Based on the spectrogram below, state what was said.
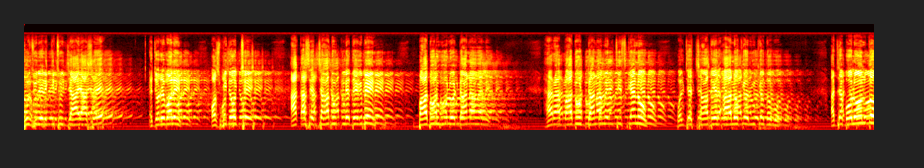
হুজুরের কিছু যায় আসে? এ জোরে বলেন অসুবিধা হচ্ছে। আকাশে চাঁদ উঠলে দেখবেন বাদুরগুলো ডানা মেলে। হারা বাদুর ডানা মেলছিস কেন? বলছে চাঁদের আলোকে রুখে দেবো। আচ্ছা বলুন তো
